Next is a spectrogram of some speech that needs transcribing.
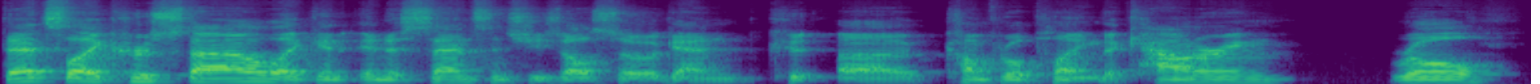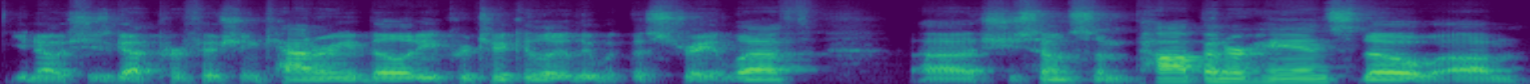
that's like her style, like in, in a sense. And she's also again uh, comfortable playing the countering role. You know, she's got proficient countering ability, particularly with the straight left. Uh, she's shown some pop in her hands, though. Um,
